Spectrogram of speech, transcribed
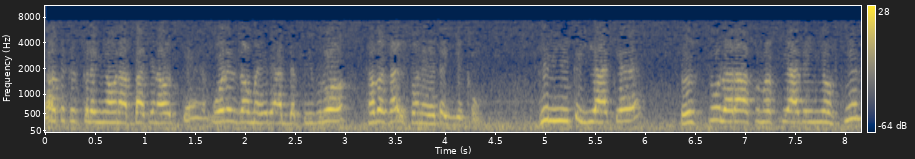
ያው ትክክለኛውን አባቴን አውቄ ወደዛው መሄድ አለብኝ ብሎ ተበሳጭቶ ነው የጠየቀው ግን ይህ ጥያቄ እሱ ለራሱ መፍትሄ ያገኘው ሲል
